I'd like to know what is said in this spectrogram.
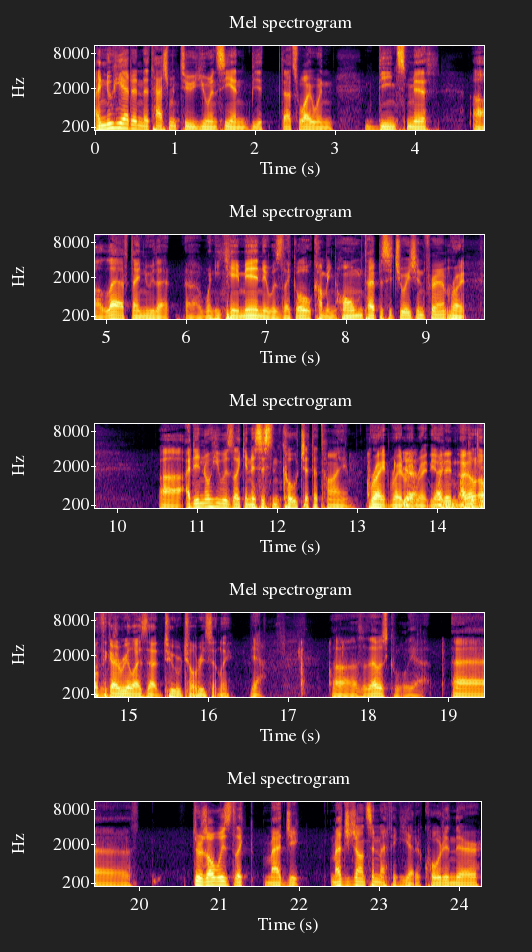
I knew he had an attachment to UNC, and that's why when Dean Smith uh, left, I knew that uh, when he came in, it was like oh coming home type of situation for him. right Uh, I didn't know he was like an assistant coach at the time. Right, right, Yeah. right, right. Yeah, I didn't. I don't, I don't think I realized that too until recently. Yeah. Uh, so that was cool. Yeah. Uh, there's always like Magic Magic Johnson. I think he had a quote in there.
